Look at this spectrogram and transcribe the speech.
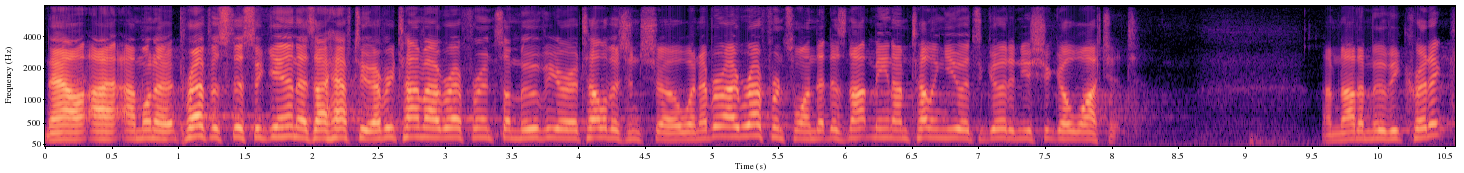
Now, I, am going to preface this again as I have to every time I reference a movie or a television show. Whenever I reference one, that does not mean I'm telling you it's good and you should go watch it. I'm not a movie critic,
